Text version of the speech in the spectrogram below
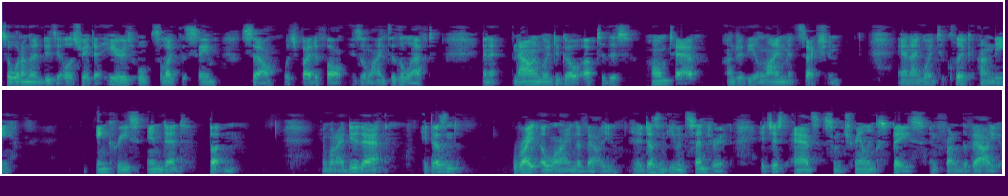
So what I'm going to do to illustrate that here is we'll select the same cell, which by default is aligned to the left. And now I'm going to go up to this Home tab under the Alignment section, and I'm going to click on the Increase Indent button. And when I do that, it doesn't right align the value, and it doesn't even center it. It just adds some trailing space in front of the value.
